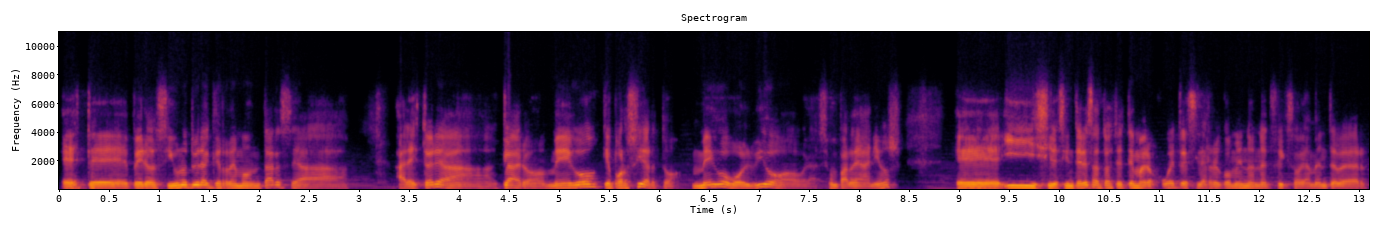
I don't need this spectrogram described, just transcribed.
Este, pero si uno tuviera que remontarse a, a la historia, claro, Mego, que por cierto, Mego volvió ahora hace un par de años. eh, y si les interesa todo este tema de los juguetes, les recomiendo en Netflix, obviamente, ver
